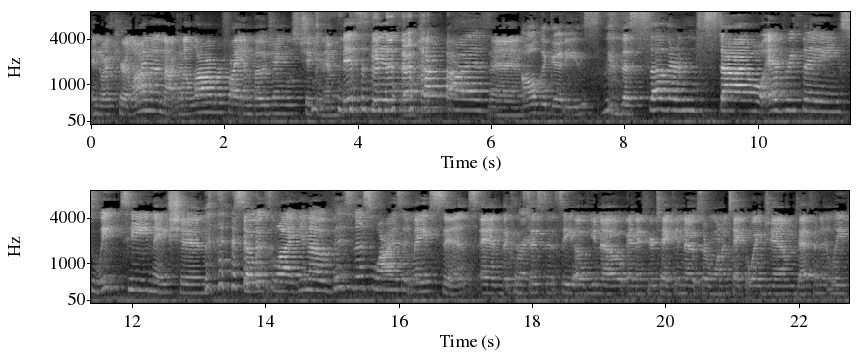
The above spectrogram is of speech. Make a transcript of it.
in North Carolina, not gonna lie, we're fighting Bojangles chicken and biscuits and Popeyes and All the goodies. the southern style everything sweet tea nation so it's like you know business wise it made sense and the Right. consistency of you know and if you're taking notes or want to take away gym definitely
